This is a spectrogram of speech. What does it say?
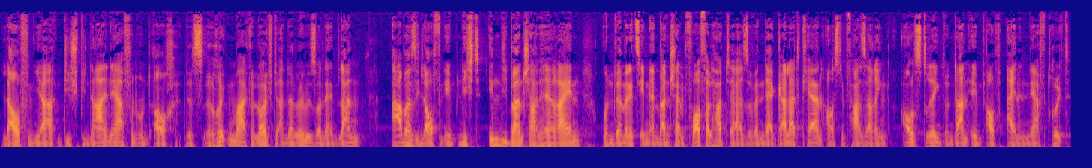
laufen ja die Spinalnerven und auch das Rückenmark läuft ja an der Wirbelsäule entlang aber sie laufen eben nicht in die Bandscheibe herein. Und wenn man jetzt eben einen Bandscheibenvorfall hat, ja, also wenn der Gallertkern aus dem Faserring ausdringt und dann eben auf einen Nerv drückt,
